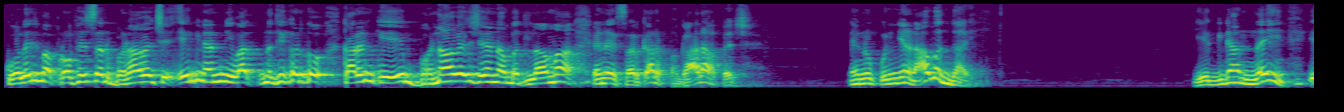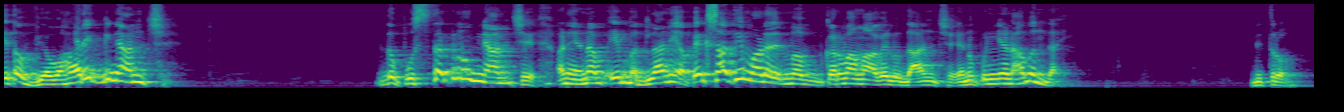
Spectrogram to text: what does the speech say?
કોલેજમાં પ્રોફેસર ભણાવે છે. એ જ્ઞાનની વાત નથી કરતો. કારણ કે એ ભણાવે છે એના બદલામાં. એને સરકાર પગાર આપે છે. એનું પુણ્ય ના બંધાય. એ જ્ઞાન નહીં. એ તો વ્યવહારિક જ્ઞાન છે. તો પુસ્તકનું જ્ઞાન છે અને એના એ બદલાની અપેક્ષાથી મળે કરવામાં આવેલું દાન છે. એનું પુણ્ય ના બંધાય. મિત્રો,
